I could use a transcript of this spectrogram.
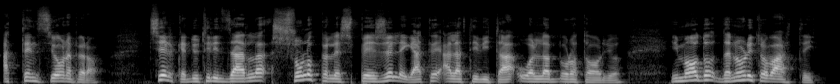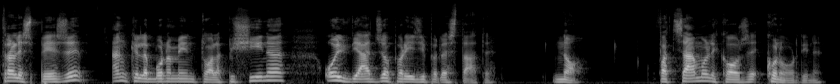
Attenzione però, cerca di utilizzarla solo per le spese legate all'attività o al laboratorio, in modo da non ritrovarti tra le spese anche l'abbonamento alla piscina o il viaggio a Parigi per l'estate. No, facciamo le cose con ordine.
